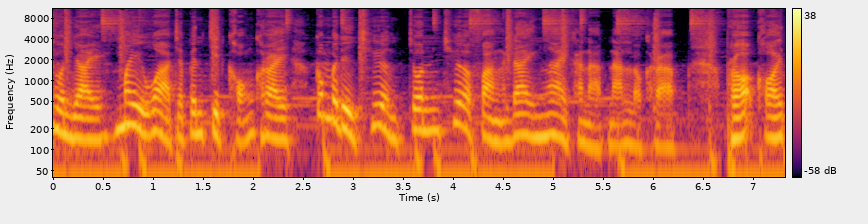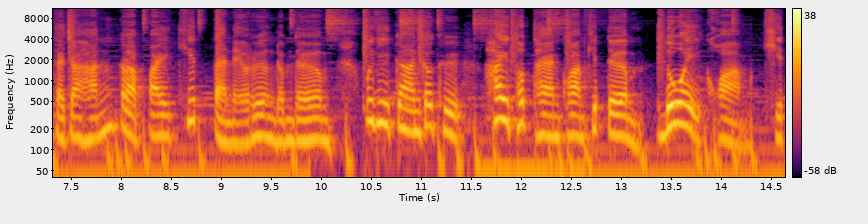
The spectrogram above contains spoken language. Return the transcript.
ส่วนใหญ่ไม่ว่าจะเป็นจิตของใครก็ไม่ได้เชื่องจนเชื่อฟังได้ง่ายขนาดนั้นหรอกครับ เพราะคอยแต่จะหันกลับไปคิดแต่ในเรื่องเดิมๆ วิธีการก็คือให้ทดแทนความคิดเดิมด้วยความคิด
